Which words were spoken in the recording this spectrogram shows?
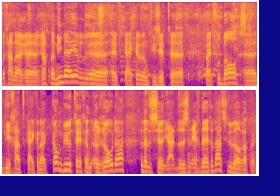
we gaan naar uh, Ragnar Niemeyer uh, even kijken, want die zit uh, bij het voetbal. die gaat kijken naar Cambuur tegen Roda. En dat is, ja, dat is een echt degradatieduel, Ragnar.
